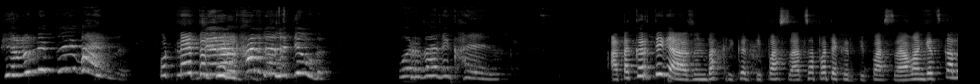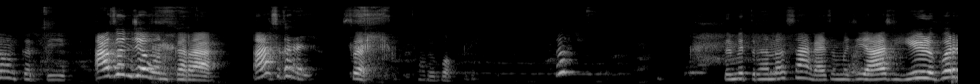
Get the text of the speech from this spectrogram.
फिरून येतोय बाहेर कुठं येतो जरा फिरून? खाल्लेलं तेवढं. परत आले खायला. आता करते का अजून? भाकरी करते पाच सहा चपात्या करते पाच सहा वांग्याच कालवण करते. अजून जेवण करा. असं करायला सर. अरे बापरे? तर? मित्रांनो सांगायचं म्हणजे आज येळभर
